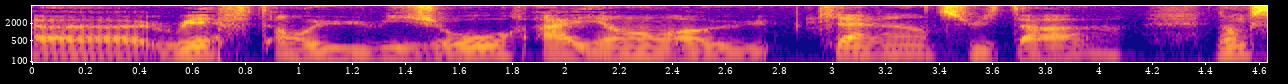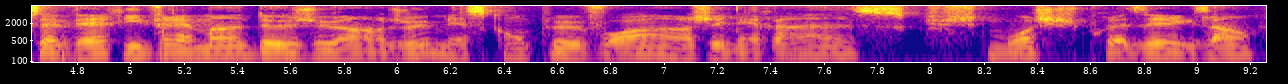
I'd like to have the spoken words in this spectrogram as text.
Euh, Rift ont eu 8 jours, Ion a eu 48 heures. Donc, ça varie vraiment de jeu en jeu, mais ce qu'on peut voir en général, ce que je- moi je pourrais dire, exemple,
